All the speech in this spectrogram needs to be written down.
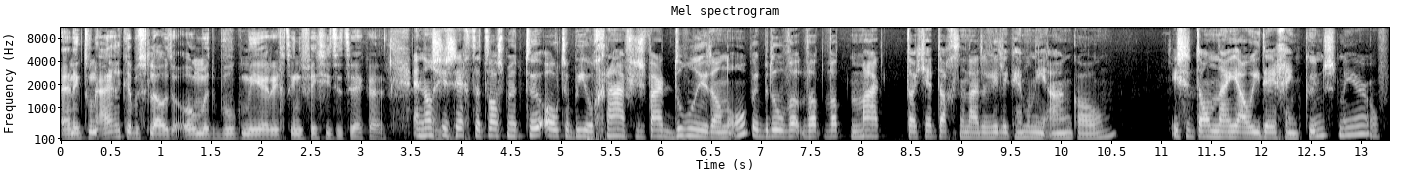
En ik toen eigenlijk heb besloten om het boek meer richting de fictie te trekken. En als je zegt het was me te autobiografisch, waar doel je dan op? Ik bedoel, wat, wat, wat maakt dat jij dacht, nou daar wil ik helemaal niet aankomen? Is het dan naar jouw idee geen kunst meer? Of?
